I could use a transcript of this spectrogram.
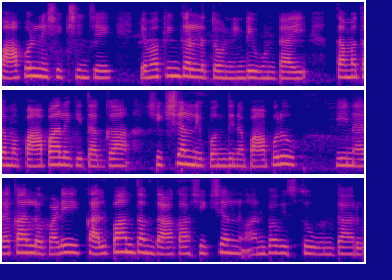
పాపుల్ని శిక్షించే యమకింకరులతో నిండి ఉంటాయి. తమ తమ పాపాలకి తగ్గ శిక్షల్ని పొందిన పాపులు ఈ నరకాల్లో పడి కల్పాంతం దాకా శిక్షలను అనుభవిస్తూ ఉంటారు.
